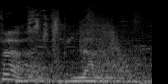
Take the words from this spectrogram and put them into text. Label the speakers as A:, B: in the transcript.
A: First blood.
